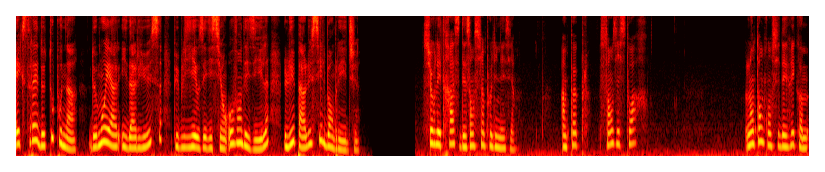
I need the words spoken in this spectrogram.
Extrait de Tupuna de Moear Idarius, publié aux éditions Au vent des îles, lu par Lucille Bambridge. Sur les traces des anciens Polynésiens. Un peuple sans histoire? Longtemps considérés comme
